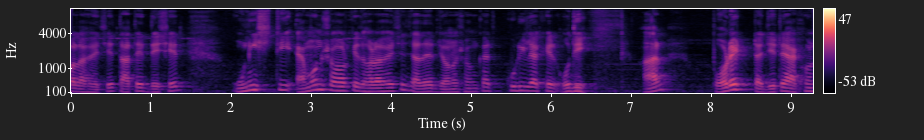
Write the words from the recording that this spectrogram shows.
বলা হয়েছে, তাতে দেশের উনিশটি এমন শহরকে ধরা হয়েছে যাদের জনসংখ্যা কুড়ি লাখের অধিক। আর পরেরটা যেটা এখন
